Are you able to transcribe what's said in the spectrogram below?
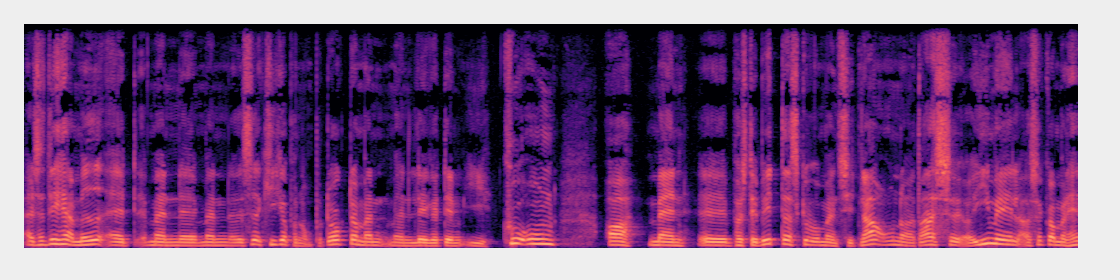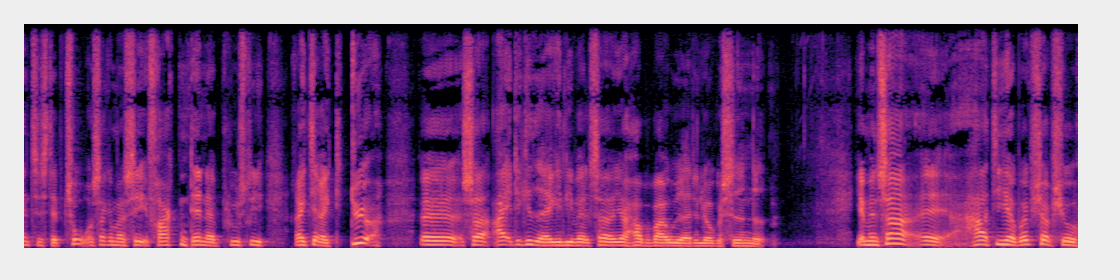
Altså det her med, at man, øh, man sidder og kigger på nogle produkter, man, man lægger dem i kurven, og man øh, på step 1, der skriver man sit navn og adresse og e-mail, og så går man hen til step 2, og så kan man se, at fragten den er pludselig rigtig, rigtig dyr, øh, så ej, det gider jeg ikke alligevel, så jeg hopper bare ud af det, lukker siden ned. Jamen så øh, har de her webshops jo,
